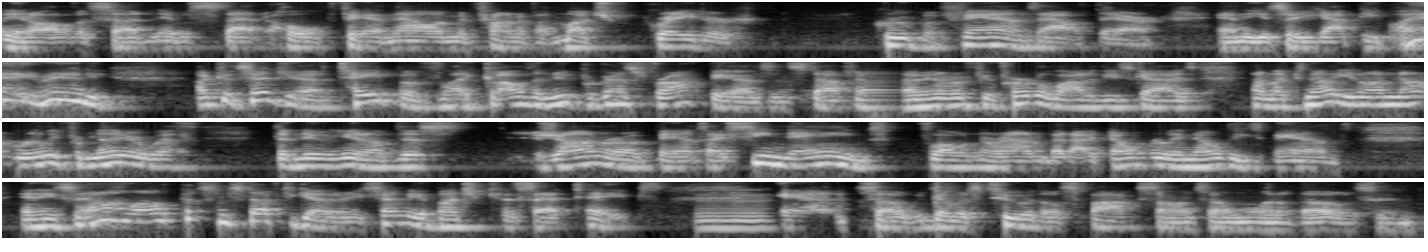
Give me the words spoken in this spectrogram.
you know, all of a sudden it was that whole fan. Now I'm in front of a much greater group of fans out there. And you, so you got people, hey, Randy, I could send you a tape of like all the new progressive rock bands and stuff. I don't know if you've heard a lot of these guys. I'm like, no, you know, I'm not really familiar with the new, you know, this genre of bands. I see names floating around, but I don't really know these bands. And he said, oh, well, I'll put some stuff together. And he sent me a bunch of cassette tapes. Mhm. And so there was two of those Spock songs on one of those. And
